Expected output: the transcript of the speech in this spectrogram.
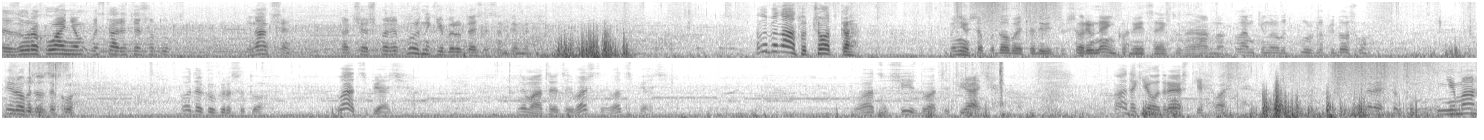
е, з урахуванням ви скажете, що тут інакше. Так що ж переплужники беруть 10 см. Глибина тут чітка. Мені все подобається, дивіться, все рівненько, дивіться, як тут гарно. Лемкін робить плужну підошву. І робить отаку, отаку красоту. 25. Нема 30, бачите? 25. 26, 25. А такі от рештки, бачите. Решток нема.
